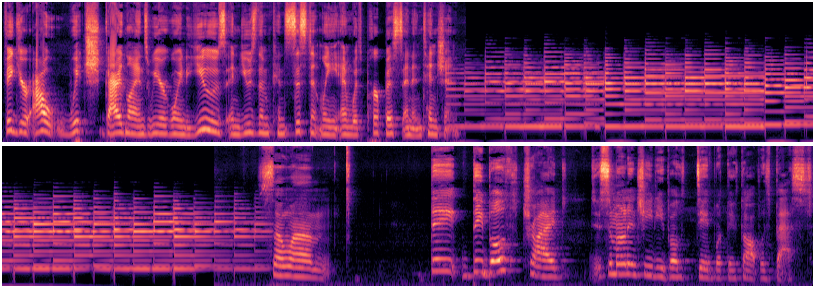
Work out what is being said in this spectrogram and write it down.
figure out which guidelines we are going to use and use them consistently and with purpose and intention. So um they they both tried Simone and Chidi both did what they thought was best.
